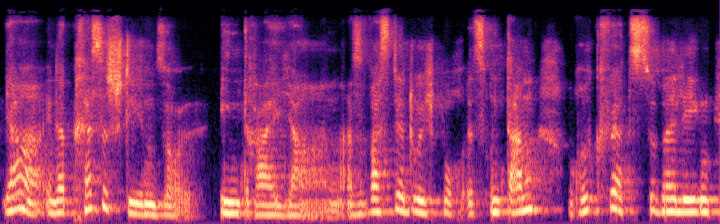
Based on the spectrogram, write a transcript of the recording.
ja, in der Presse stehen soll in drei Jahren. Also was der Durchbruch ist. Und dann rückwärts zu überlegen,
